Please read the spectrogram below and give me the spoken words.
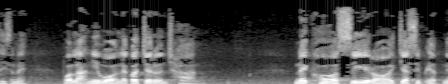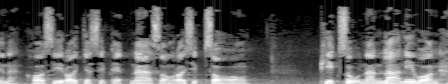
สิใช่ไหมพอละนิวรณ์แล้วก็เจริญฌานในข้อ 471 เนี่ยนะ ข้อ 471 หน้า 212 ภิกษุนั้นละนิวรณ์ห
